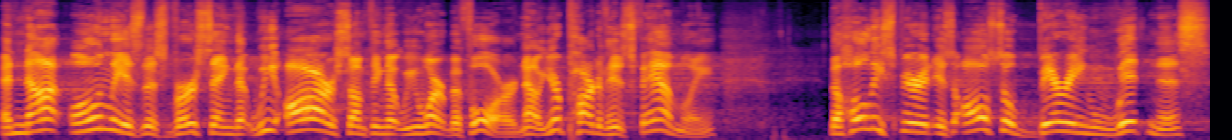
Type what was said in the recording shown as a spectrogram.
And not only is this verse saying that we are something that we weren't before, now you're part of his family, the Holy Spirit is also bearing witness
